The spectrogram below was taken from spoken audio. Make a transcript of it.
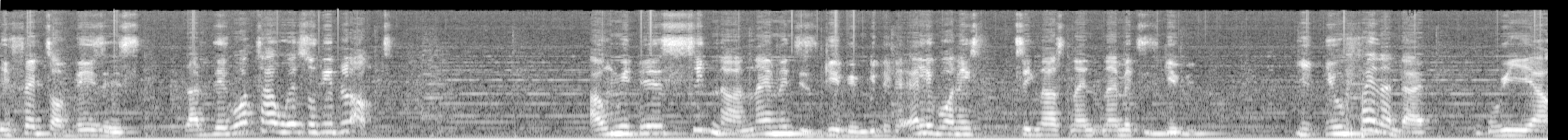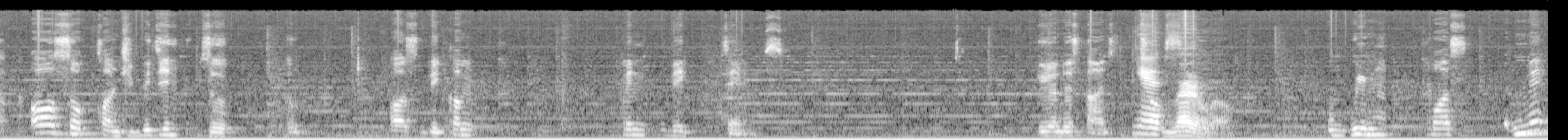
effect of this is that the waterways will be blocked. And with the signal NIMET is giving, with the early warning signals NIMET is giving, you find out that we are also contributing to, to us becoming victims. You understand? Yes. Very well. We must make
